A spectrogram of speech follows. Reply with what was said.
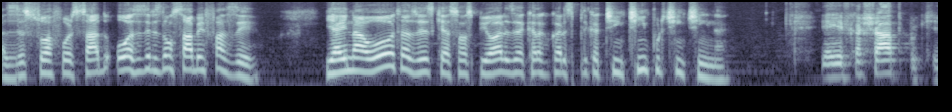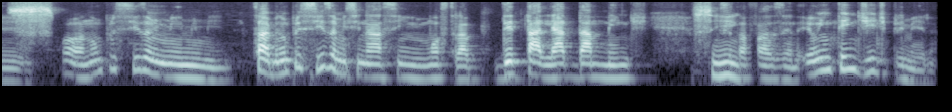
Às vezes soa forçado, ou às vezes eles não sabem fazer. E aí na outra, às vezes, que são as piores, é aquela que o cara explica tintim por tintim, né? E aí fica chato, porque. Pô, não precisa me, me- me- Sabe, não precisa me ensinar assim, mostrar detalhadamente o que você Sim. tá fazendo. Eu entendi de primeira.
